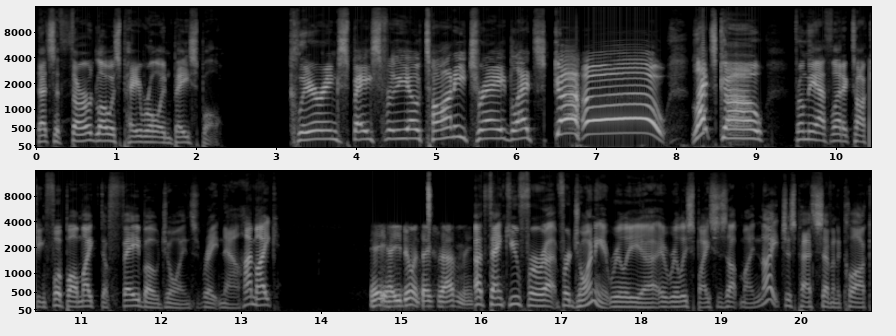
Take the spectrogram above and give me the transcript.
That's the third lowest payroll in baseball. Clearing space for the Ohtani trade. Let's go! Let's go! From the Athletic Talking Football, Mike DeFabo joins right now. Hi, Mike. Hey, how you doing? Thanks for having me. Uh, thank you for uh, for joining. It really uh, it really spices up my night. Just past seven o'clock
